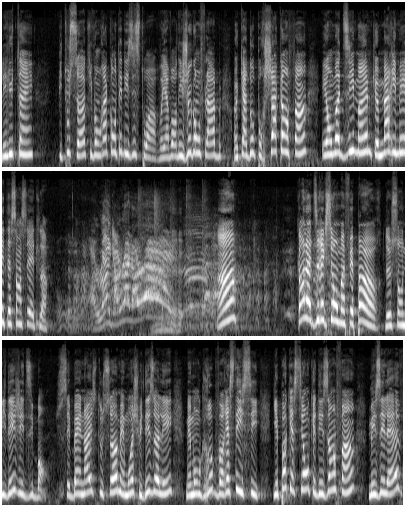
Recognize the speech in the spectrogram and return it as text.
les lutins, puis tout ça qui vont raconter des histoires. Il va y avoir des jeux gonflables, un cadeau pour chaque enfant, et on m'a dit même que Marimé était censée être là. All right, all right, all right! Hein? Quand la direction m'a fait part de son idée, j'ai dit bon, c'est bien nice tout ça, mais moi je suis désolé, mais mon groupe va rester ici. Il n'est pas question que des enfants, mes élèves,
